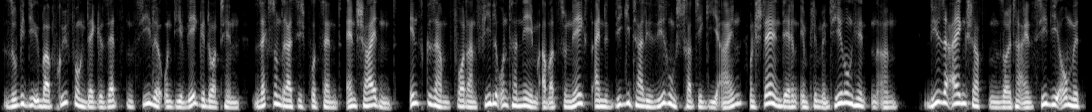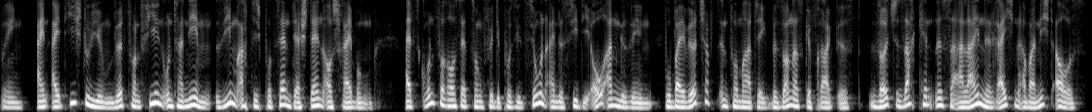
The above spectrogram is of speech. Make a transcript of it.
sowie die Überprüfung der gesetzten Ziele und die Wege dorthin 36% entscheidend. Insgesamt fordern viele Unternehmen aber zunächst eine Digitalisierungsstrategie ein und stellen deren Implementierung hinten an. Diese Eigenschaften sollte ein CDO mitbringen. Ein IT-Studium wird von vielen Unternehmen 87% der Stellenausschreibungen als Grundvoraussetzung für die Position eines CDO angesehen, wobei Wirtschaftsinformatik besonders gefragt ist. Solche Sachkenntnisse alleine reichen aber nicht aus.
